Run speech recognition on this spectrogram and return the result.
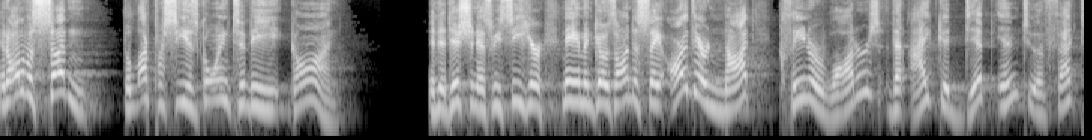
and all of a sudden, the leprosy is going to be gone. In addition, as we see here, Naaman goes on to say, Are there not cleaner waters that I could dip in to effect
